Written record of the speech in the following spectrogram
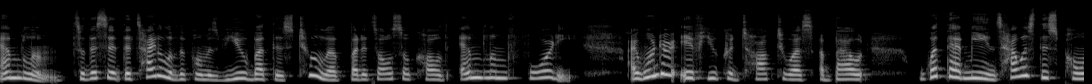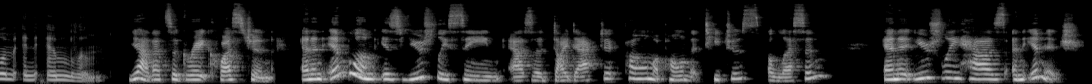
emblem. So this is, the title of the poem is View But This Tulip, but it's also called Emblem 40. I wonder if you could talk to us about what that means. How is this poem an emblem? Yeah, that's a great question. And an emblem is usually seen as a didactic poem, a poem that teaches a lesson and it usually has an image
